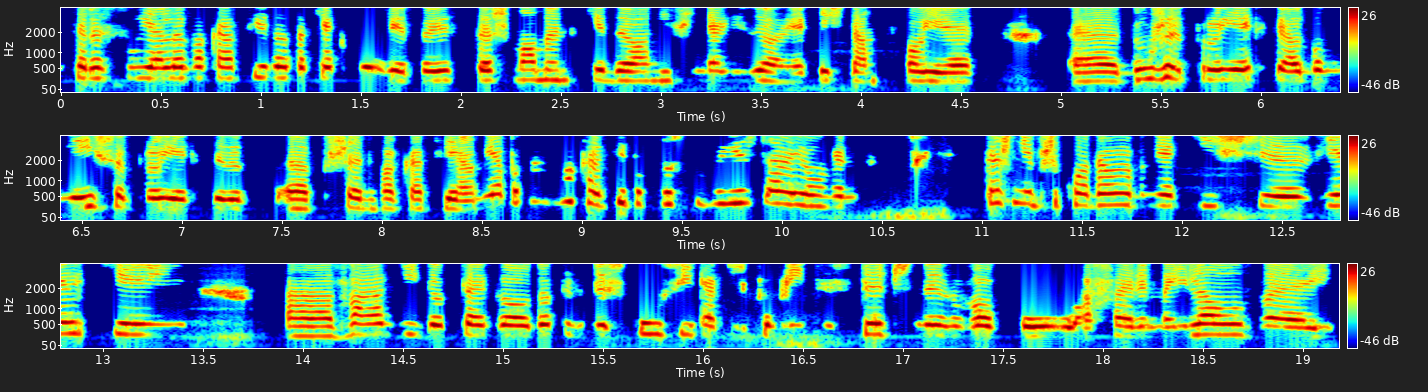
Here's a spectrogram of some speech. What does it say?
interesuje, ale wakacje to tak jak mówię, to jest też moment, kiedy oni finalizują jakieś tam swoje e, duże projekty albo mniejsze projekty e, przed wakacjami, a potem wakacje po prostu wyjeżdżają, więc też nie przykładałabym jakiejś wielkiej wagi do tego, do tych dyskusji takich publicystycznych wokół afery mailowej.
